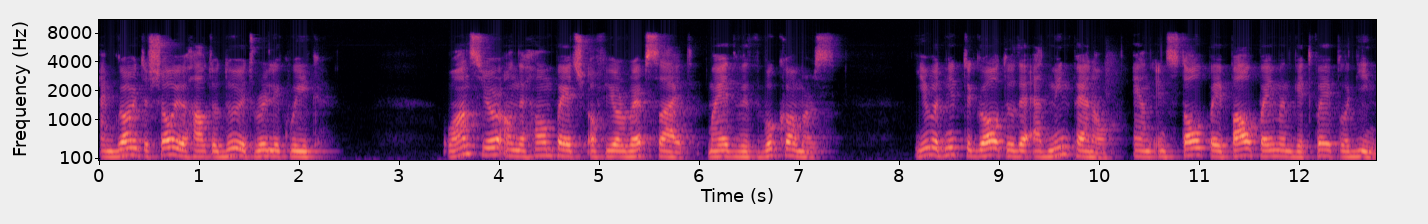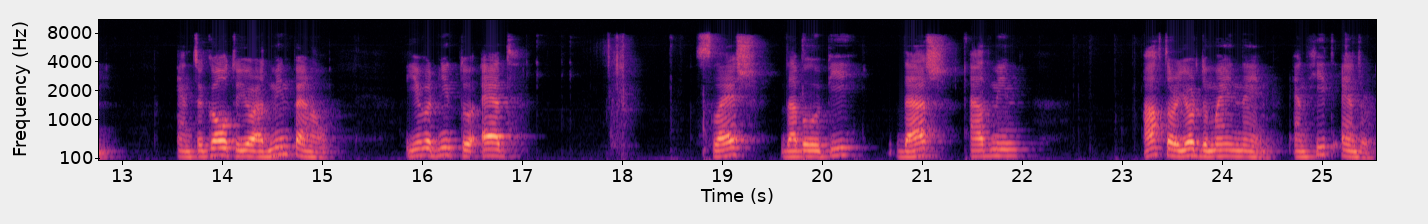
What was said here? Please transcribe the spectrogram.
I'm going to show you how to do it really quick. Once you're on the homepage of your website made with WooCommerce, you would need to go to the admin panel and install PayPal Payment Gateway plugin. And to go to your admin panel, you would need to add slash wp dash admin after your domain name and hit enter.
